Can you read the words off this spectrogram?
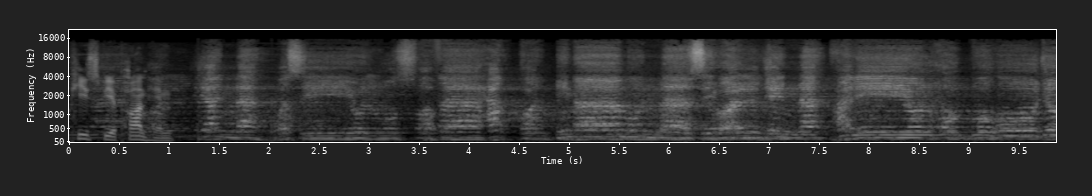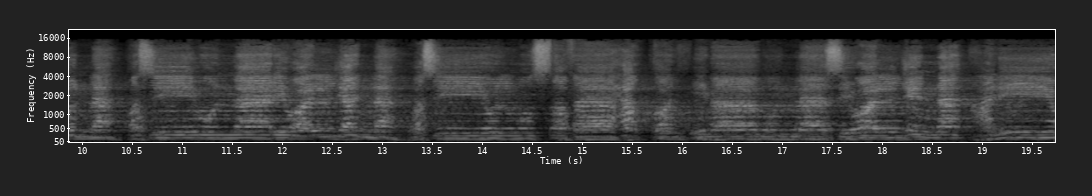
peace be upon him, جنة وسي المصطفى حقا. إمام الناس والجنة علي حبه جنة. قسيم النار والجنة وسي المصطفى حقا. إمام الناس والجنة علي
